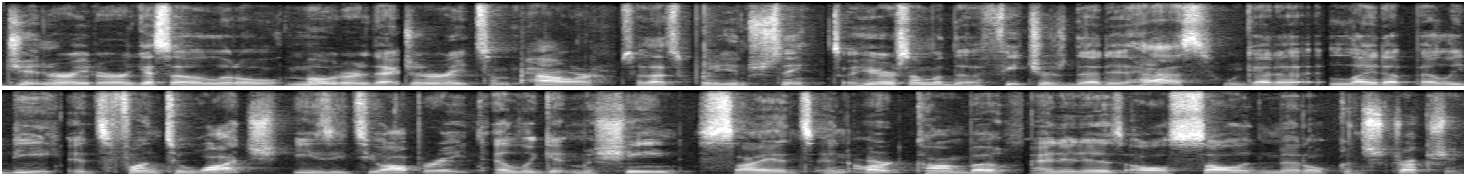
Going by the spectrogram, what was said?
generator, I guess a little motor that generates some power. So that's pretty interesting. So here are some of the features that it has. We got a light up LED. It's fun to watch, easy to operate, elegant machine, science and art combo, and it is all solid metal construction.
